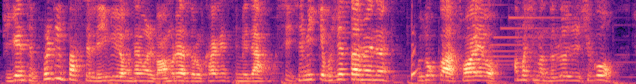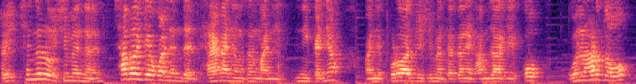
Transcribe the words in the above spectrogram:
비겐트 폴딩박스 리뷰 영상을 마무리하도록 하겠습니다. 혹시 재밌게 보셨다면 구독과 좋아요 한 번씩만 눌러주시고 저희 채널에 오시면은 차박에 관련된 다양한 영상 많이 있으니까요. 많이 보러 와주시면 대단히 감사하겠고 오늘 하루도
